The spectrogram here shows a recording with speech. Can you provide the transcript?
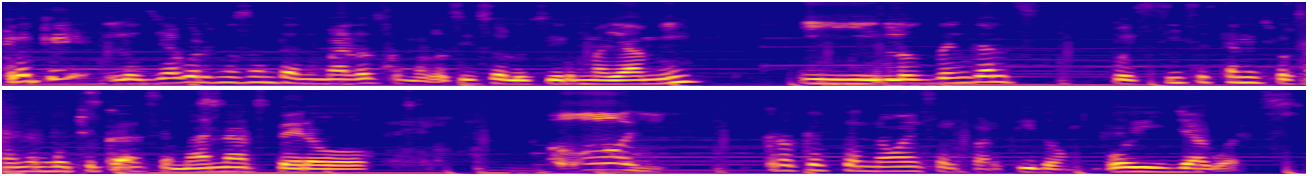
creo que los Jaguars no son tan malos como los hizo lucir Miami. Y los Bengals, pues sí se están esforzando mucho cada semana, pero hoy creo que este no es el partido. Hoy Jaguars.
